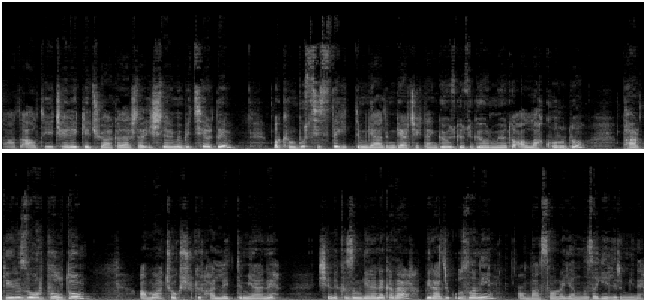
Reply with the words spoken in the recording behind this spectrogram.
Saat 6'yı çeyrek geçiyor arkadaşlar. İşlerimi bitirdim. Bakın bu siste gittim geldim. Gerçekten göz gözü görmüyordu. Allah korudu. Park yeri zor buldum. Ama çok şükür hallettim yani. Şimdi kızım gelene kadar birazcık uzanayım. Ondan sonra yanınıza gelirim yine.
